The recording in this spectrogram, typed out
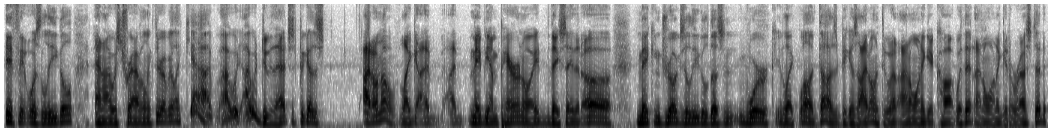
if it was legal and I was traveling through, I'd be like, yeah, I, I would I would do that just because I don't know. Like I, I maybe I'm paranoid. They say that oh, making drugs illegal doesn't work. You're like, well, it does because I don't do it. I don't want to get caught with it. I don't want to get arrested.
